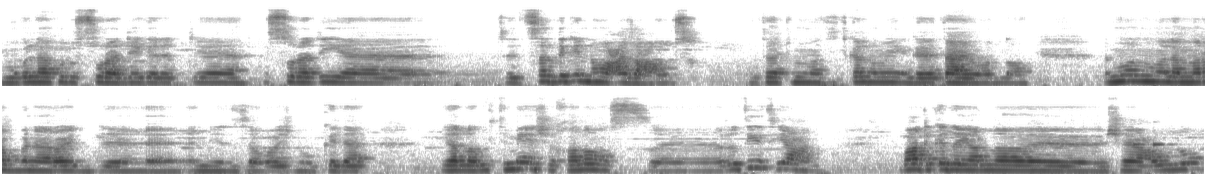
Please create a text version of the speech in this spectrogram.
بقول لها خد الصورة دي قالت ياه، الصورة دي تصدقي إن هو عايز عروسة. قلت لها ما تتكلمي؟ قالت أيوه والله. المهم لما ربنا رايد آه، إن يتزوجنا وكده يلا قلت ماشي خلاص آه، رضيت يعني. بعد كده يلا آه، شاعوا له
